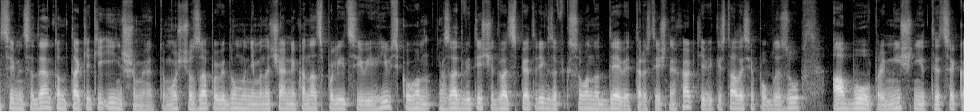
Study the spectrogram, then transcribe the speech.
цим інцидентом, так як і іншими, тому що за повідомленнями начальника Нацполіції Вігівського за 2025 рік зафіксовано 9 терористичних актів, які сталися поблизу або в приміщенні ТЦК.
